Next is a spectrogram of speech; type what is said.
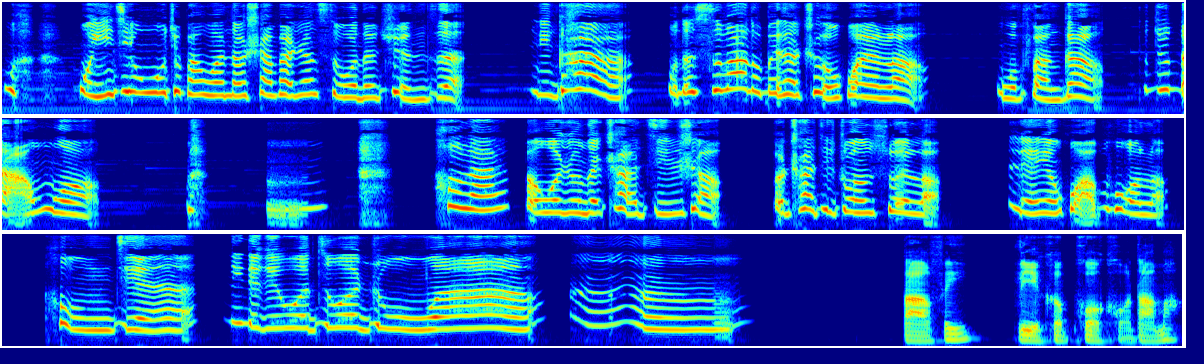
我我一进屋就把我按到沙发上撕我的裙子，你看我的丝袜都被他扯坏了。我反抗，他就打我。嗯，后来把我扔在茶几上，把茶几撞碎了，脸也划破了。红姐。你得给我做主啊！嗯。大飞立刻破口大骂：“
